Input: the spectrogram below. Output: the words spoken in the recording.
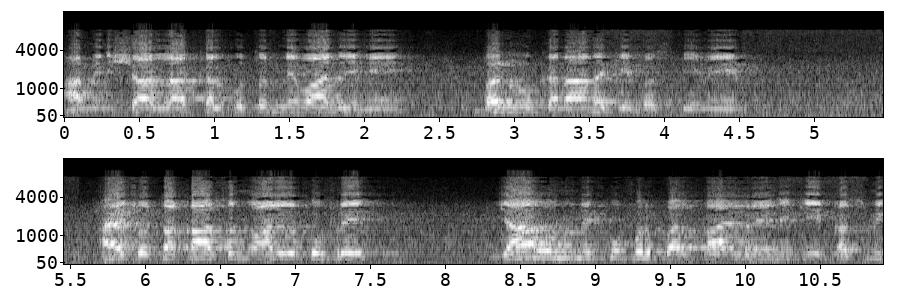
ہم انشاءاللہ کل اترنے والے ہیں بنو کنانا کی بستی میں۔ ہے سو تقاسم والے جہاں انہوں نے کفر پر قائم رہنے کی قسمی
